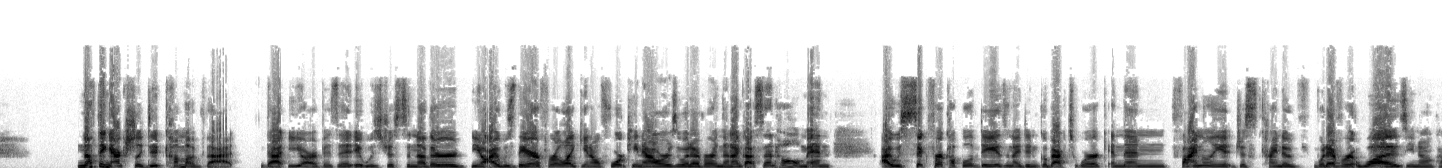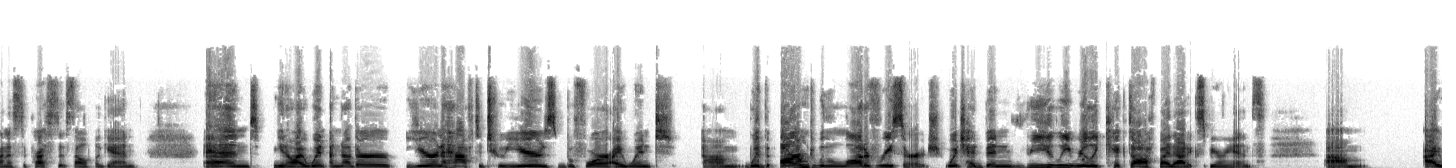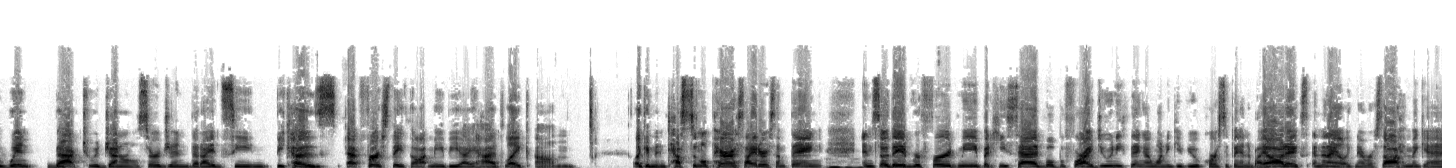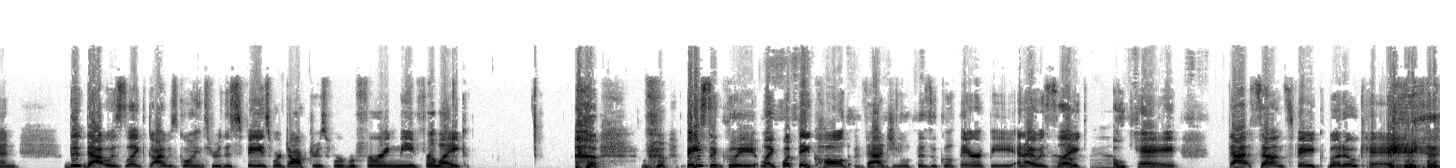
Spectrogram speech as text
nothing actually did come of that that ER visit. It was just another, you know, I was there for like, you know, 14 hours or whatever, and then I got sent home. And I was sick for a couple of days and I didn't go back to work. And then finally, it just kind of, whatever it was, you know, kind of suppressed itself again. And, you know, I went another year and a half to two years before I went um, with armed with a lot of research, which had been really, really kicked off by that experience. Um, I went back to a general surgeon that I had seen because at first they thought maybe I had like um, like an intestinal parasite or something. Mm-hmm. And so they had referred me, but he said, well, before I do anything, I want to give you a course of antibiotics. And then I like never saw him again. Th- that was like, I was going through this phase where doctors were referring me for like, basically like what they called vaginal physical therapy. And I was oh, like, okay, that sounds fake, but okay.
